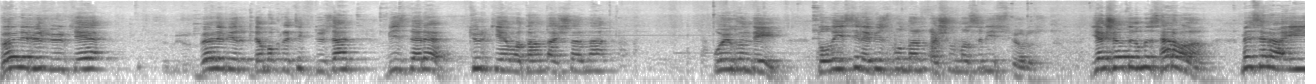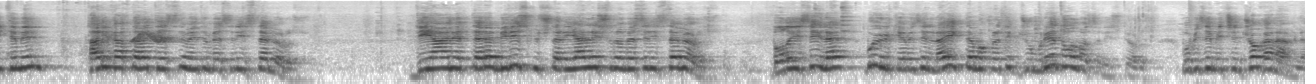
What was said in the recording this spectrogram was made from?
Böyle bir ülkeye, böyle bir demokratik düzen bizlere, Türkiye vatandaşlarına uygun değil. Dolayısıyla biz bunların aşılmasını istiyoruz. Yaşadığımız her alan, mesela eğitimin tarikatlara teslim edilmesini istemiyoruz. Diyanetlere milis güçlerin yerleştirilmesini istemiyoruz. Dolayısıyla bu ülkemizin layık demokratik cumhuriyet olmasını istiyoruz. Bu bizim için çok önemli.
